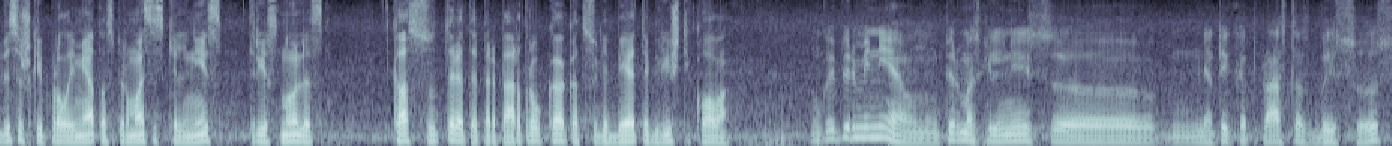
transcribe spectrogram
Visiškai pralaimėtas pirmasis kėlinys 3-0. Kas sutarėte per pertrauką, kad sugebėjote grįžti į kovą? Nu, kaip ir minėjau, nu, pirmas kilnys ne tai, kad prastas, baisus,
